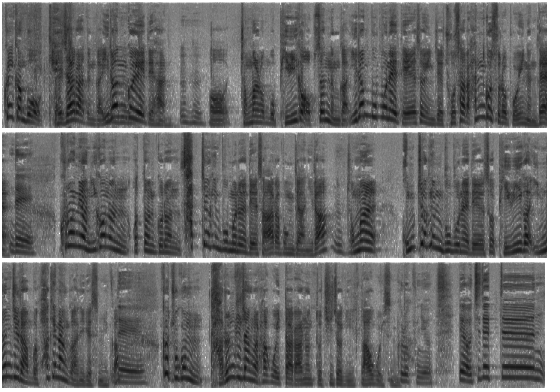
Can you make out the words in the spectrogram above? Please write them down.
그러니까 뭐 계좌라든가 이런 거에 대한 어 정말로 뭐 비위가 없었는가 이런 부분에 대해서 이제 조사를 한 것으로 보이는데 네. 그러면 이거는 어떤 그런 사적인 부분에 대해서 알아본 게 아니라 정말 공적인 부분에 대해서 비위가 있는지를 한번 확인한 거 아니겠습니까? 네. 그러니까 조금 다른 주장을 하고 있다라는 또 지적이 나오고 있습니다. 그렇군요. 네, 어찌됐든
